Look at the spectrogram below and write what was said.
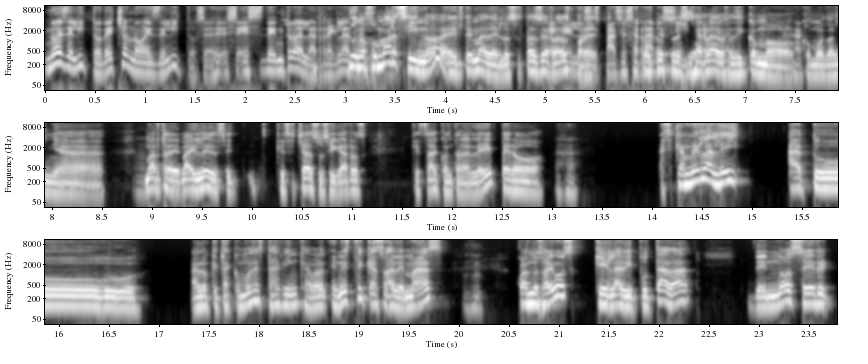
No es delito, de hecho no es delito. O sea, es, dentro de las reglas. Bueno, fumar sí, ¿no? El tema de los espacios cerrados. por los espacios cerrados. Sí, cerrados, así como, como doña Marta de baile, que se echaba sus cigarros, que estaba contra la ley, pero. Ajá. Así cambiar la ley a tu. a lo que te acomoda está bien, cabrón. En este caso, además, cuando sabemos que la diputada, de no ser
